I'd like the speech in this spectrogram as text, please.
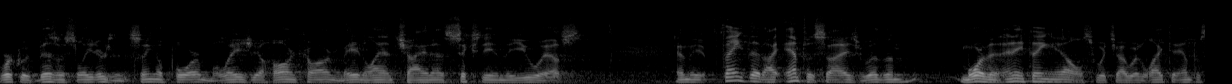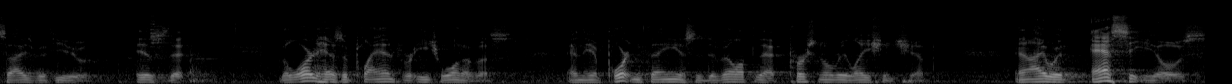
work with business leaders in Singapore, Malaysia, Hong Kong, mainland China, 60 in the U.S. And the thing that I emphasize with them more than anything else, which I would like to emphasize with you, is that the Lord has a plan for each one of us. And the important thing is to develop that personal relationship. And I would ask CEOs,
